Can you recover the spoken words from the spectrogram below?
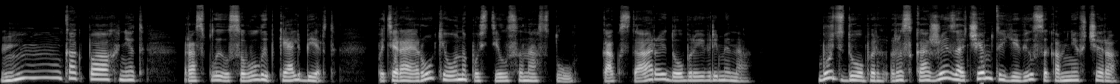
«Ммм, как пахнет», — расплылся в улыбке Альберт. Потирая руки, он опустился на стул, как в старые добрые времена. «Будь добр, расскажи, зачем ты явился ко мне вчера?»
